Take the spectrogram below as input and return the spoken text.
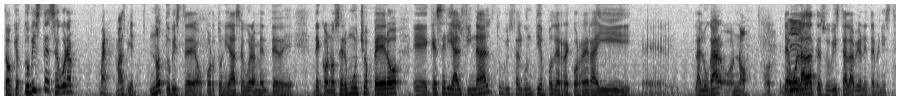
Tokio. ¿Tuviste segura, bueno, más bien, no tuviste oportunidad seguramente de, conocer mucho, pero eh, ¿qué sería al final? ¿Tuviste algún tiempo de recorrer ahí eh, la lugar o no? ¿O de volada te subiste al avión y te viniste?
